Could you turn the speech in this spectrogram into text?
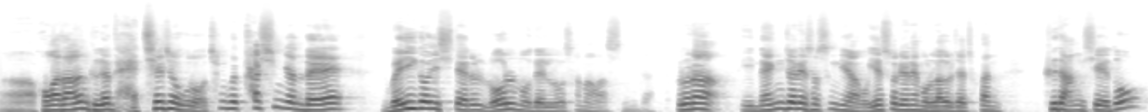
어, 공화당은 그간 대체적으로 1980년대 레이건 시대를 롤 모델로 삼아왔습니다. 그러나 이 냉전에서 승리하고 옛소련의 몰락을 재촉한 그 당시에도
